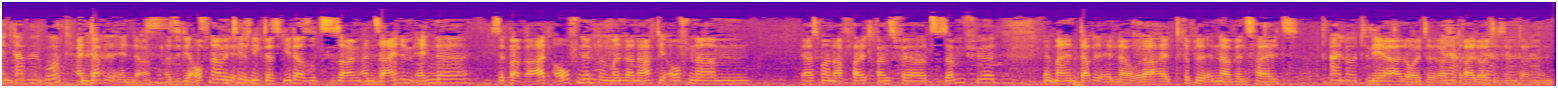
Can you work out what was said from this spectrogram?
Ein Double What? Ein Double-Ender. Also die Aufnahmetechnik, dass jeder sozusagen an seinem Ende separat aufnimmt und man danach die Aufnahmen erstmal nach Falltransfer zusammenführt, nennt man einen Double-Ender oder halt Triple-Ender, wenn es halt Leute. mehr Leute, also Ja, drei Leute ja, sind ja, dann.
